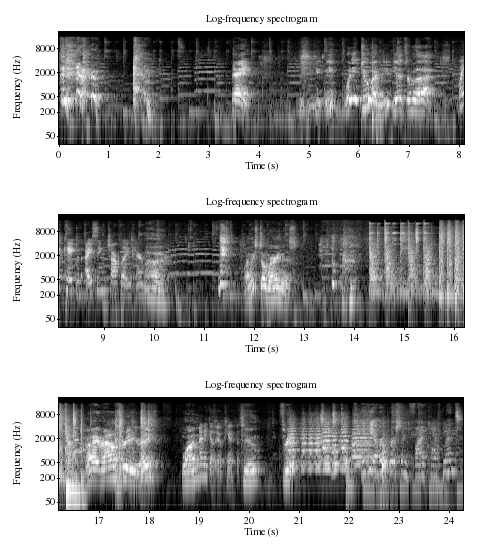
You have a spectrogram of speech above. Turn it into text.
bite. hey. You, you, you, what are you doing? You get some of that. White cake with icing, chocolate, and caramel. Uh, why am I still wearing this? All right, round three. Ready? One. I One, think you'll do okay with this. two, three. Give the other person five compliments.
